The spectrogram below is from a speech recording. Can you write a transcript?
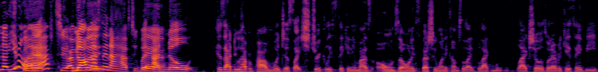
No, you don't But- have to. I mean, no, I'm not saying I have to, but Yeah. I know because I do have a problem with just like strictly sticking in my own zone, especially when it comes to like black movies, black shows, whatever the case may be.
